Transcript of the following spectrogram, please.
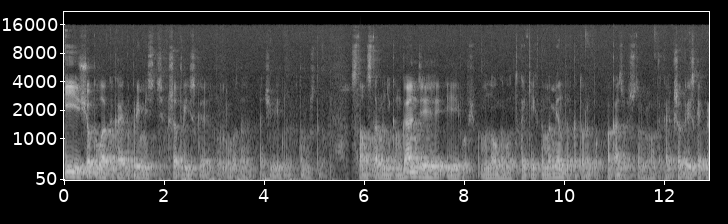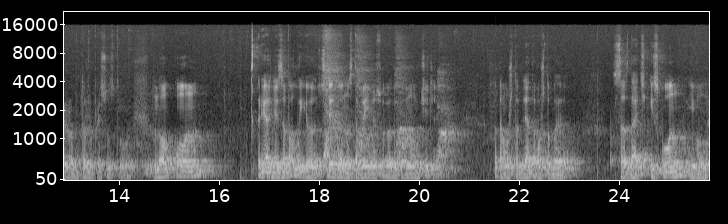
И еще была какая-то примесь кшатрийская у него, да, очевидно, потому что стал сторонником Ганди и, в общем, много вот каких-то моментов, которые показывают, что у него такая кшатрийская природа тоже присутствовала. Но он реализовал ее, следуя наставлению своего духовного учителя. Потому что для того, чтобы создать искон, ему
